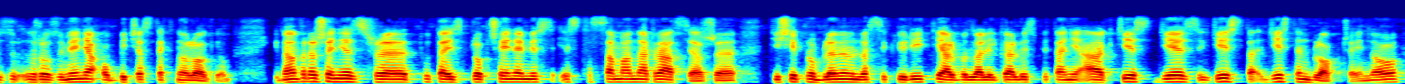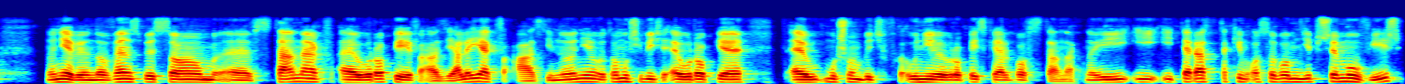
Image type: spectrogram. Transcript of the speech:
zrozumienia obycia z technologią. I mam wrażenie, że tutaj z blockchainem jest, jest ta sama narracja, że dzisiaj problemem dla security albo dla legalu jest pytanie, a gdzie jest, gdzie jest, gdzie jest, gdzie jest ten blockchain? No, no nie wiem, no węzły są e, w Stanach, w Europie i w Azji, ale jak w Azji? No nie, to musi być w Europie, w muszą być w Unii Europejskiej albo w Stanach. No i, i, i teraz takim osobom nie przemówisz,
